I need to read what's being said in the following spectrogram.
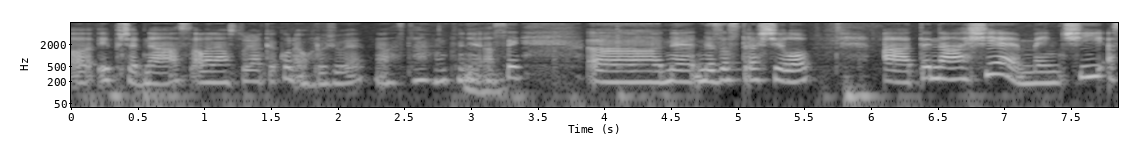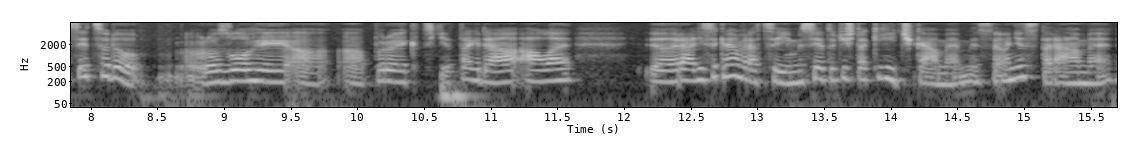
uh, i před nás, ale nás to nějak jako neohrožuje, nás tam úplně mm. asi uh, ne, nezastrašilo. A ten náš je menší, asi co do rozlohy a, a projekcí a tak dále, ale eh, rádi se k nám vracejí. My si je totiž taky hýčkáme, my se o ně staráme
